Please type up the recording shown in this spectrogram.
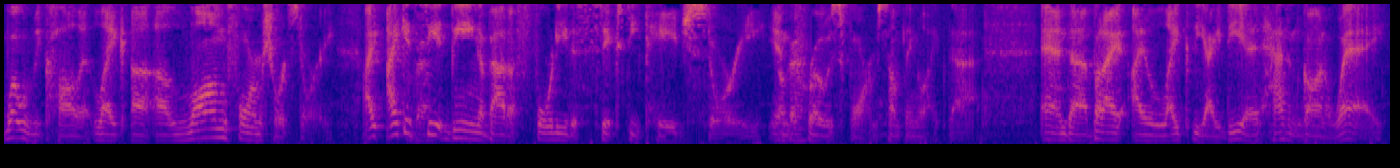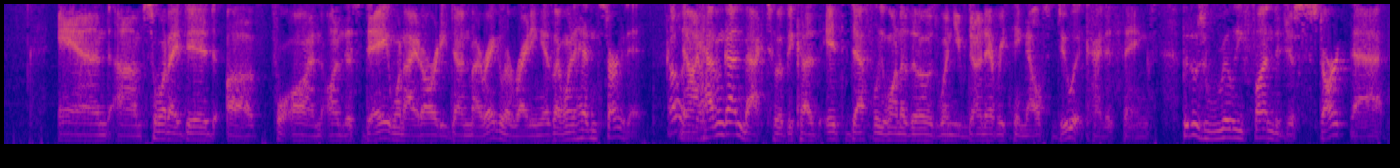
what would we call it? Like a, a long form short story. I, I could see it being about a 40 to 60 page story in Okay. prose form, something like that. And uh, but I, I like the idea. It hasn't gone away. And um, so what I did uh, for on on this day when I had already done my regular writing is I went ahead and started it. Oh, now I haven't gotten back to it because it's definitely one of those when you've done everything else, do it kind of things. But it was really fun to just start that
